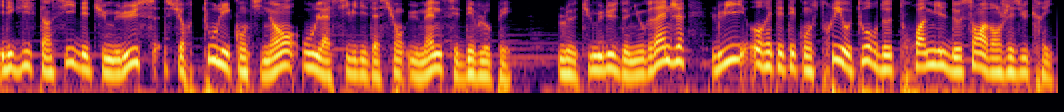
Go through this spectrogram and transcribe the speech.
Il existe ainsi des tumulus sur tous les continents où la civilisation humaine s'est développée. Le tumulus de Newgrange, lui, aurait été construit autour de 3200 avant Jésus-Christ.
